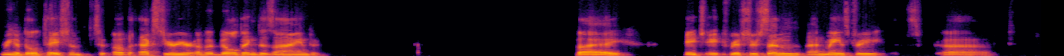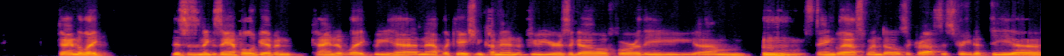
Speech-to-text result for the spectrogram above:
rehabilitation to, of the exterior of a building designed by H. H. Richardson on Main Street. Uh, kind of like this is an example given kind of like we had an application come in a few years ago for the um, stained glass windows across the street at the uh,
